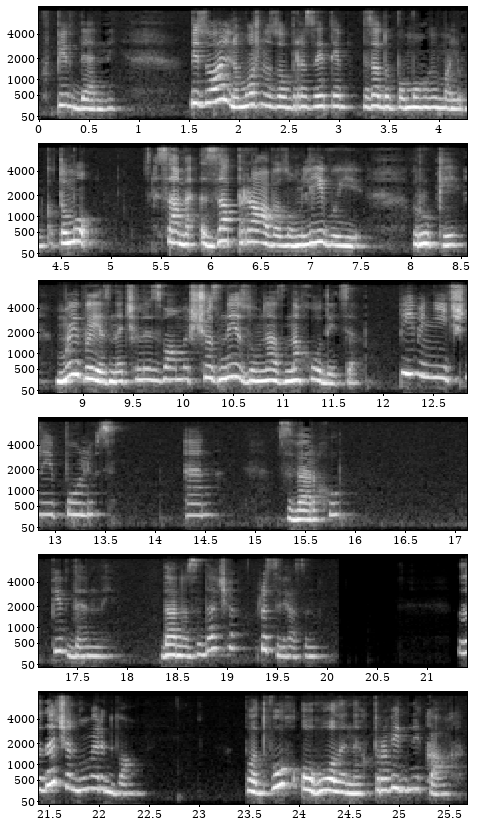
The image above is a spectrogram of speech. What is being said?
в південний. Візуально можна зобразити за допомогою малюнка. Тому саме за правилом лівої руки ми визначили з вами, що знизу в нас знаходиться північний полюс N, зверху південний. Дана задача розв'язана. Задача номер 2. По двох оголених провідниках,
